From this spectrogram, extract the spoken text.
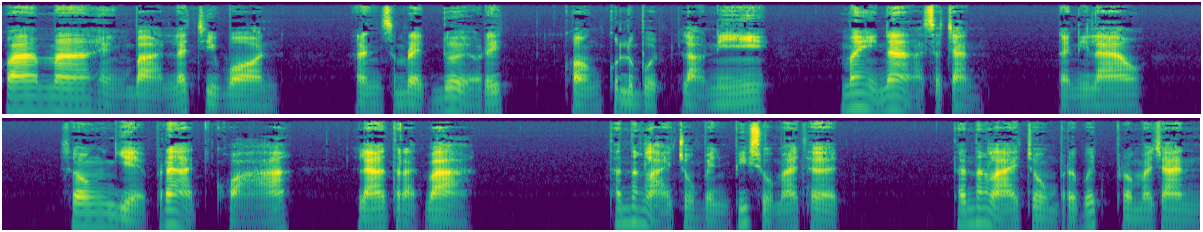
ความมาแห่งบาทและจีวรอันสำเร็จด้วยฤทธิ์ของกุลบุตรเหล่านี้ ไม่น่าอัศจรรย์ดังนี้แล้ว ทรงเหยียบพระหัตถ์ขวา แล้วตรัสว่า ท่านทั้งหลายจงเป็นภิกษุมาเถิด ท่านทั้งหลายจงประพฤติพรหมจรรย์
